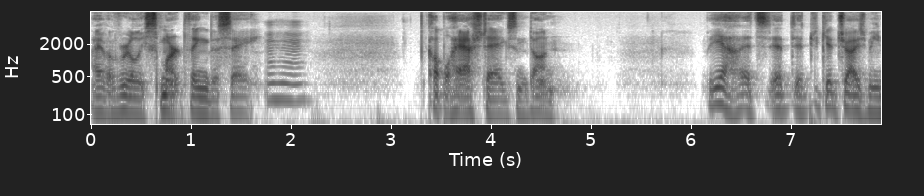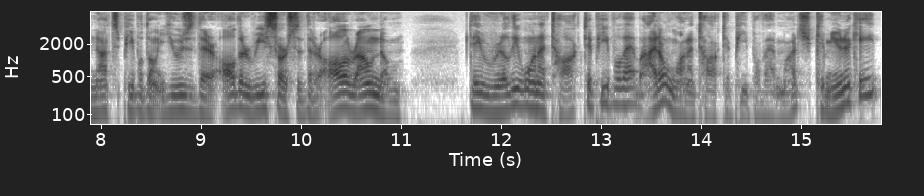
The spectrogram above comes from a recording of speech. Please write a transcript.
I have a really smart thing to say. Mm-hmm. A couple hashtags and done. But yeah, it's it, it, it drives me nuts. People don't use their all their resources that are all around them. They really want to talk to people that I don't want to talk to people that much. Communicate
